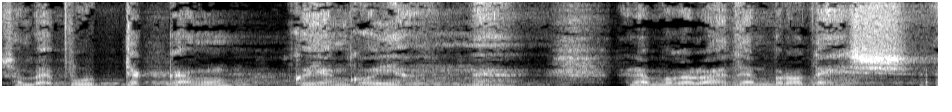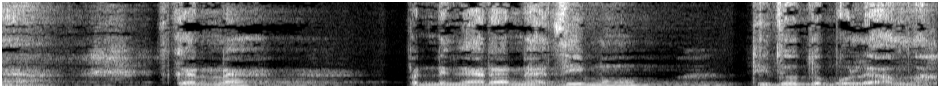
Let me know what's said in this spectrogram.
sampai budek kamu goyang-goyang. Nah, kenapa kalau adzan protes? Nah, karena pendengaran hatimu ditutup oleh Allah.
